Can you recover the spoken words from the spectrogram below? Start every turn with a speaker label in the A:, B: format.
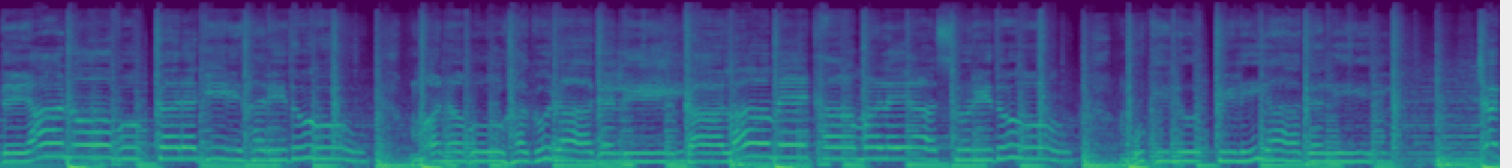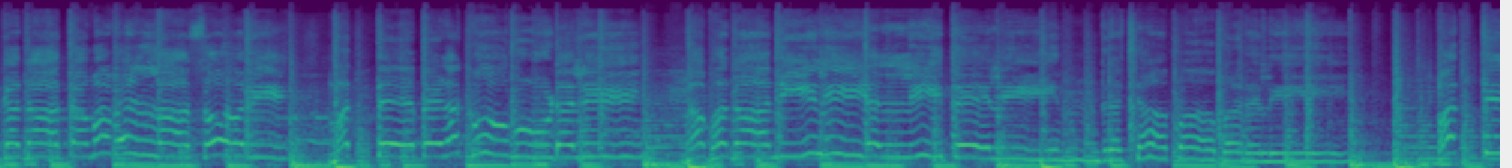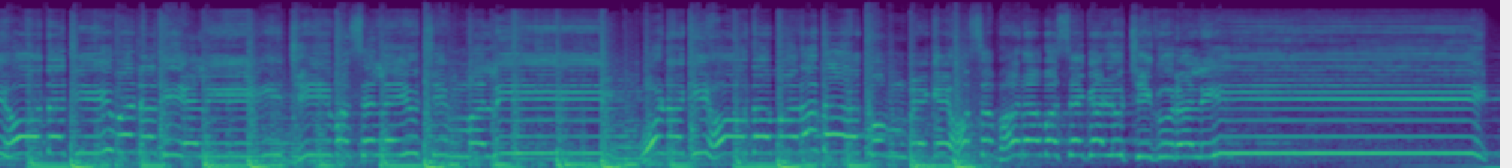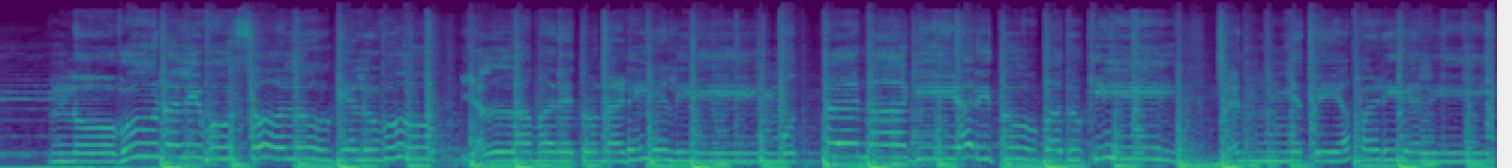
A: ಎದೆಯ ನೋವು ಕರಗಿ ಹರಿದು ಮನವು ಹಗುರಾಗಲಿ. ಕಾಲ ಮೇಘ ಮಳೆಯ ಸುರಿದು ಮುಗಿಲು ತಿಳಿಯಾಗಲಿ. ಜಗದ ತಮವೆಲ್ಲ ಸೋರಿ, ಮತ್ತೆ ಬೆಳಕು ಮೂಡಲಿ. ನಭದ ನೀಲಿಯಲ್ಲಿ ತೇಲಿ ಇಂದ್ರ ಚಾಪ ಬರಲಿ. ಚಿಗುರಲಿ ನೋವು ನಲಿವು ಸೋಲು ಗೆಲುವು ಎಲ್ಲ ಮರೆತು ನಡೆಯಲಿ. ಮುತ್ತನಾಗಿ ಅರಿತು ಬದುಕಿ ಜನ್ಯತೆಯ ಪಡೆಯಲಿ.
